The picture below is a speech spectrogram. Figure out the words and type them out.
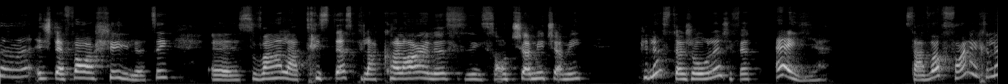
non, Et j'étais fâchée, là, tu sais. Euh, souvent, la tristesse puis la colère, là, ils sont chumés, chumés. Puis là, ce jour-là, j'ai fait, hey, ça va faire, là,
